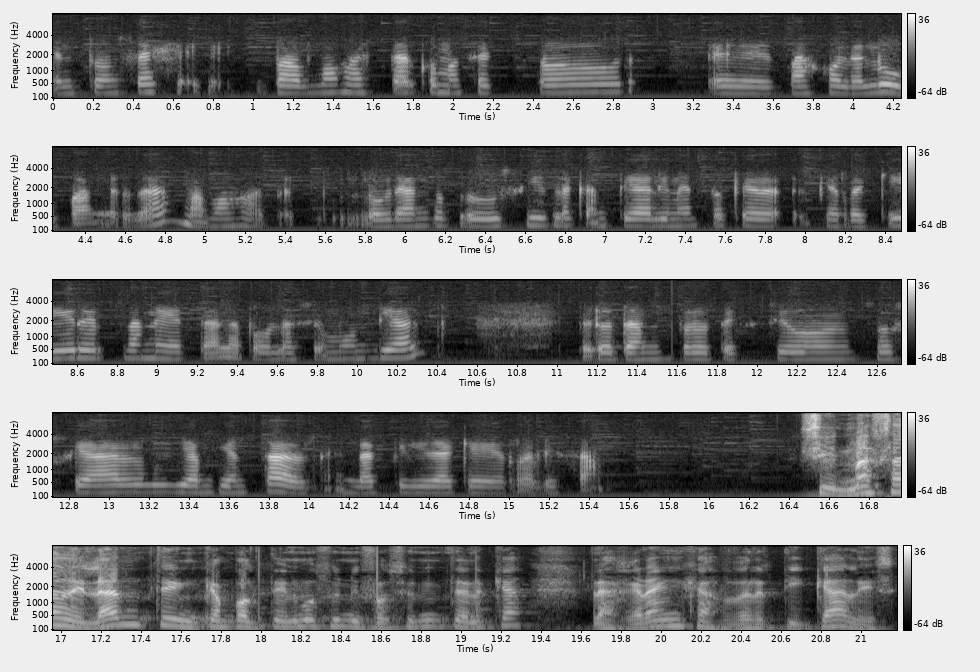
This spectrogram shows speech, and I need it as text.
Entonces, eh, vamos a estar como sector eh, bajo la lupa, ¿verdad? Vamos a logrando producir la cantidad de alimentos que, que requiere el planeta, la población mundial, pero también protección social y ambiental en la actividad que realizamos. Sí, más adelante en Campo tenemos una información interna, las granjas verticales.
